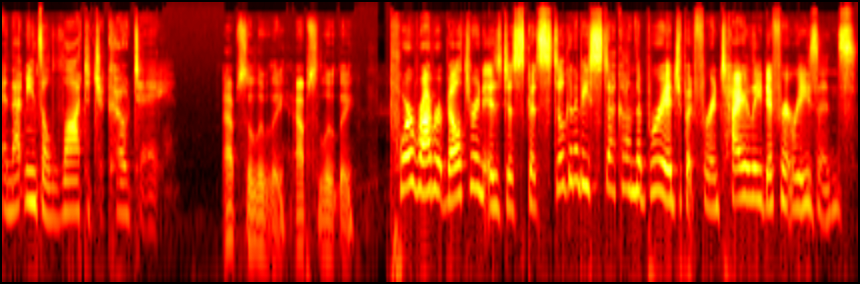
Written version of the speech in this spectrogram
and that means a lot to Chakotay. Absolutely, absolutely. Poor Robert Beltran is just still going to be stuck on the bridge, but for entirely different reasons.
